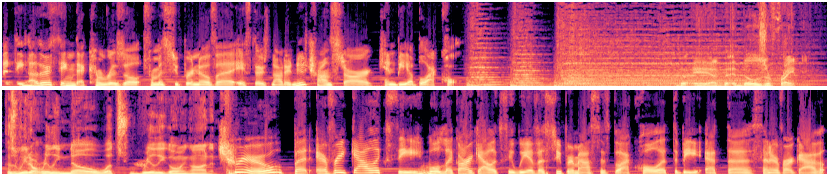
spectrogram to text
but the other thing that can result from a supernova, if there's not a neutron star, can be a black hole. But, yeah, th- those are frightening because we don't really know what's really going on. In True, but every galaxy, well, like our galaxy, we have a supermassive black hole at the be- at the center of our gal-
